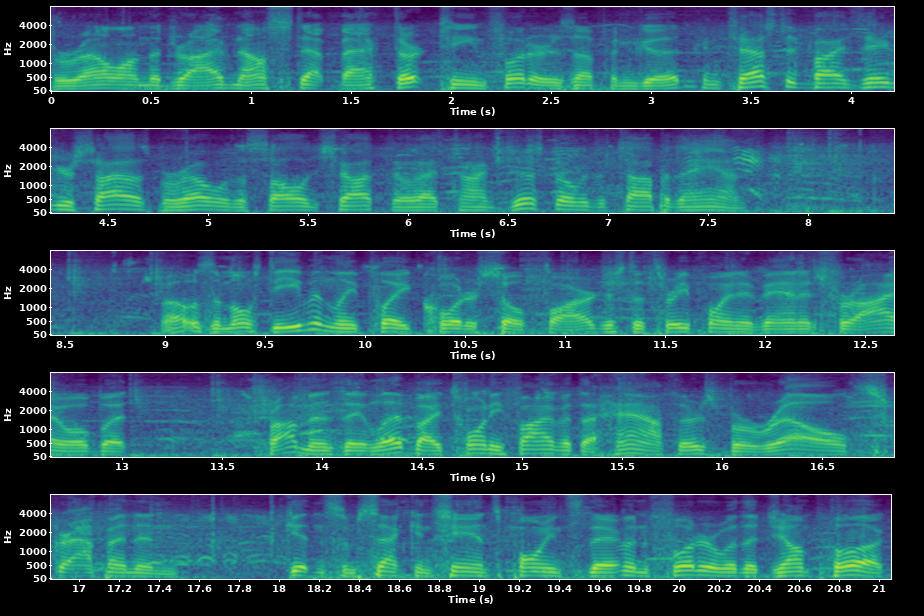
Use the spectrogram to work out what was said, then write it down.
Burrell on the drive now step back 13 footers up and good. Contested by Xavier Silas. Burrell with a solid shot though that time just over the top of the hand. Well, it was the most evenly played quarter so far. Just a three point advantage for Iowa, but problem is they led by 25 at the half. There's Burrell scrapping and getting some second chance points there. Seven footer with a jump hook.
